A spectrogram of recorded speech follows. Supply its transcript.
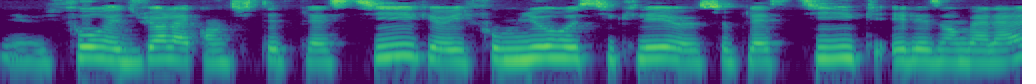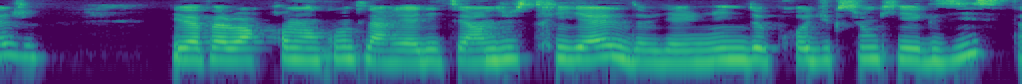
Il faut réduire la quantité de plastique, euh, il faut mieux recycler ce plastique et les emballages. Il va falloir prendre en compte la réalité industrielle. il y a une ligne de production qui existe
